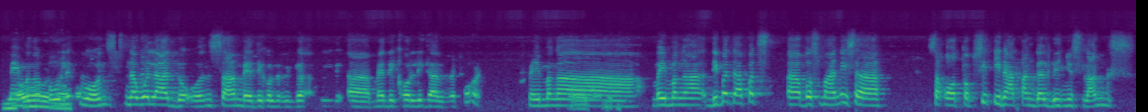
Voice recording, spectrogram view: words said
may no, mga bullet no. wounds na wala doon sa medical uh, medical legal report. May mga oh. may mga 'di ba dapat uh, Boss Manny sa sa autopsy tinatanggal din yung slugs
